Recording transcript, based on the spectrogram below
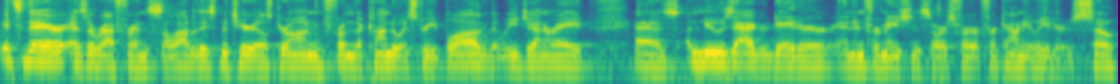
it's there as a reference. A lot of these materials drawn from the Conduit Street blog that we generate as a news aggregator and information source for, for county leaders. So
